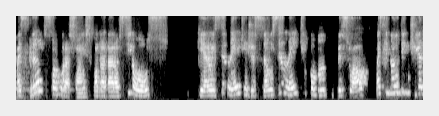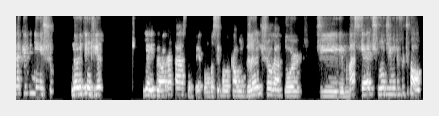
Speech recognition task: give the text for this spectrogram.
Mas grandes corporações contrataram CEOs que eram excelentes em gestão, excelente em comando pessoal, mas que não entendia daquele nicho, não entendia. E aí foi uma catástrofe. É como você colocar um grande jogador de basquete num time de futebol.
